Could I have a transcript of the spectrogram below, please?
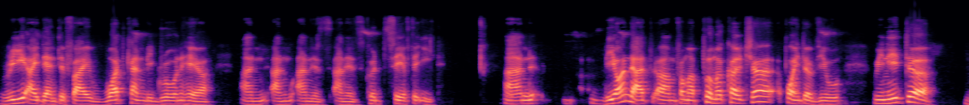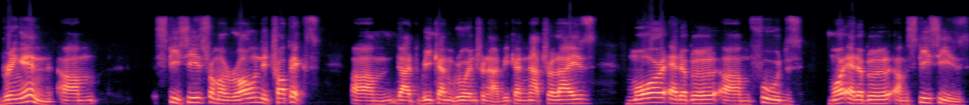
re-identify what can be grown here and and and is and is good, safe to eat. And beyond that, um, from a permaculture point of view, we need to bring in um, species from around the tropics um, that we can grow in Trinidad. We can naturalize more edible um, foods, more edible um, species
